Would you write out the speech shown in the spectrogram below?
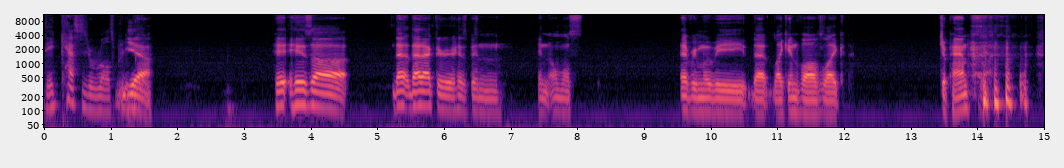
they casted the roles pretty. yeah his, his uh that that actor has been in almost every movie that like involves like japan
